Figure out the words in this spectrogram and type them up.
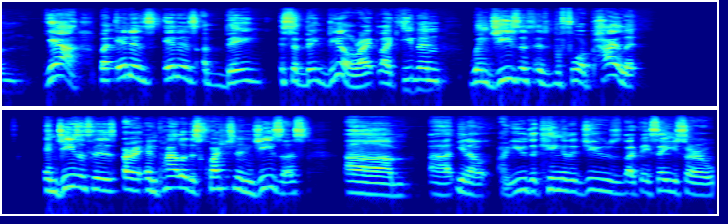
Um, yeah, but it is it is a big it's a big deal, right? Like Mhm. even when Jesus is before Pilate, and Jesus is or and Pilate is questioning Jesus, um, uh, you know, are you the king of the Jews, like they say you sir,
